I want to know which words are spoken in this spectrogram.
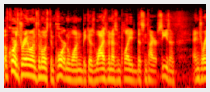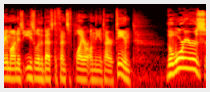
of course, Draymond's the most important one because Wiseman hasn't played this entire season, and Draymond is easily the best defensive player on the entire team. The Warriors,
